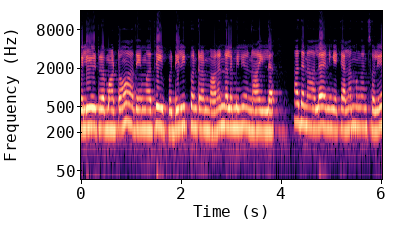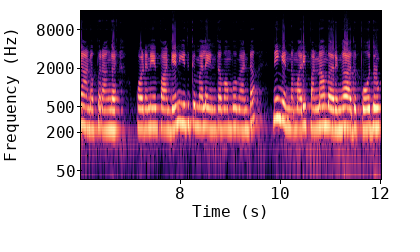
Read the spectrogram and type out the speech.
வெளியிட மாட்டோம். அதே மாதிரி இப்போ டிலீட் பண்ணுற மனநிலைமையிலையும் நான் இல்லை. அதனால் நீங்கள் கிளம்புங்கன்னு சொல்லி அனுப்புகிறாங்க உடனே பாண்டியன் இதுக்கு மேலே எந்த வம்பும் வேண்டாம். நீங்கள் இந்த மாதிரி பண்ணாமல் இருங்க. அது போதும்.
